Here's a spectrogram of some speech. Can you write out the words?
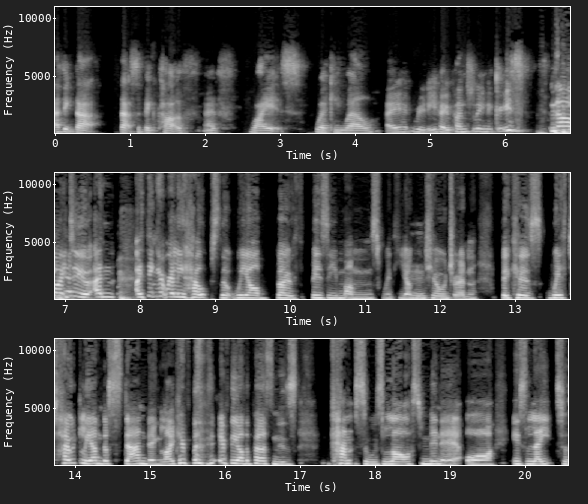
i think that that's a big part of of why it's working well i really hope angeline agrees No, I do. And I think it really helps that we are both busy mums with young Mm. children because we're totally understanding. Like if the if the other person is cancels last minute or is late to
